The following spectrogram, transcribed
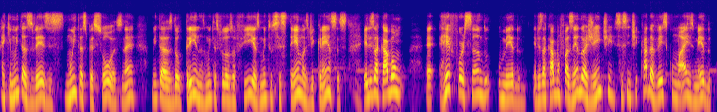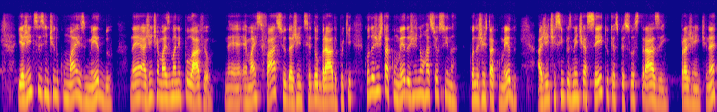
é que muitas vezes, muitas pessoas, né, muitas doutrinas, muitas filosofias, muitos sistemas de crenças, eles acabam é, reforçando o medo. Eles acabam fazendo a gente se sentir cada vez com mais medo. E a gente se sentindo com mais medo, né, a gente é mais manipulável. Né? É mais fácil da gente ser dobrado, porque quando a gente está com medo, a gente não raciocina. Quando a gente está com medo, a gente simplesmente aceita o que as pessoas trazem para gente, né?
